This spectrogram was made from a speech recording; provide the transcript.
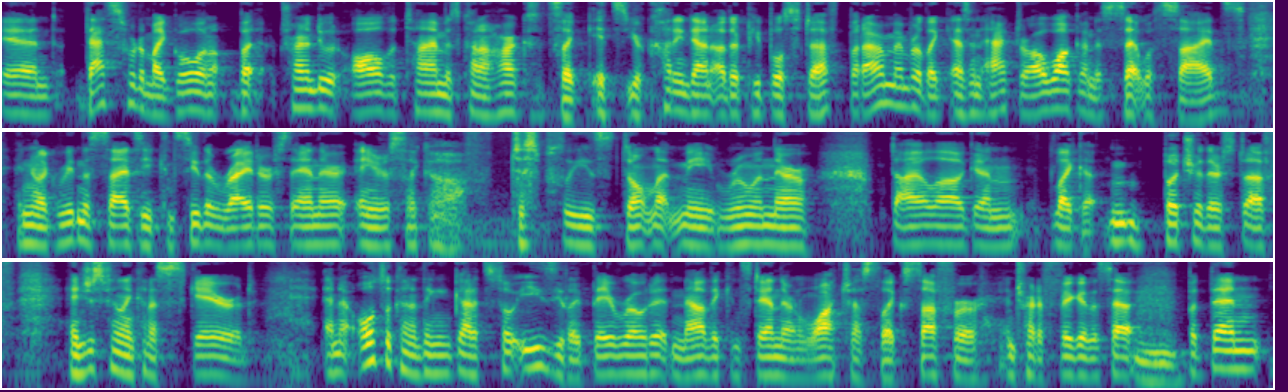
And that's sort of my goal. And, but trying to do it all the time is kind of hard because it's like it's you're cutting down other people's stuff. But i remember like as an actor i'll walk on a set with sides and you're like reading the sides and you can see the writer standing there and you're just like oh just please don't let me ruin their dialogue and like uh, butcher their stuff and just feeling kind of scared. And I also kind of thinking god it's so easy like they wrote it and now they can stand there and watch us like suffer and try to figure this out. But then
